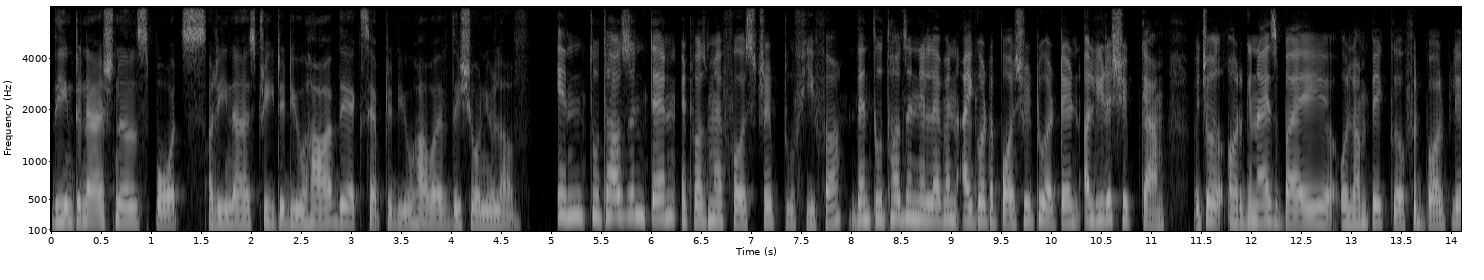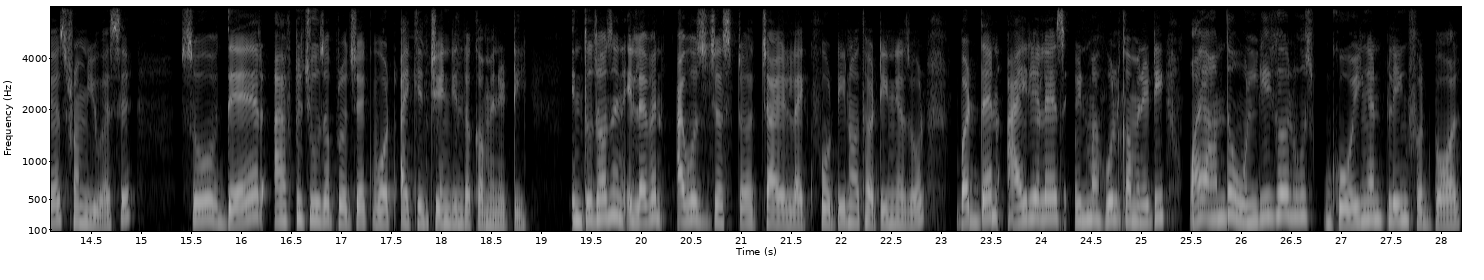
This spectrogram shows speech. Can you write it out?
The international sports arena has treated you? How have they accepted you? How have they shown you love? in 2010 it was my first trip to fifa then 2011 i got opportunity to attend a leadership camp which was organized by olympic uh, football players from usa so there i have to choose a project what i can change in the community in 2011 i was just a child like 14 or 13 years old. But then i realized in my whole community why i'm the only girl who's going and playing football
